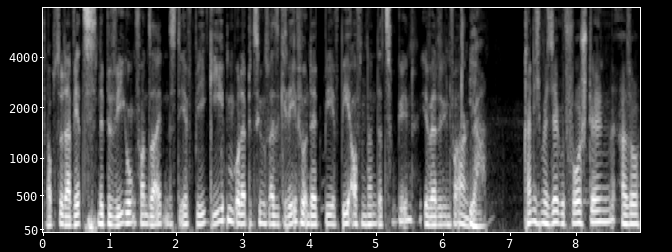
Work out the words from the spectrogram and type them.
Glaubst du, da wird es eine Bewegung von Seiten des DFB geben oder beziehungsweise Gräfe und der BFB aufeinander zugehen? Ihr werdet ihn fragen. Ja, kann ich mir sehr gut vorstellen. Also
